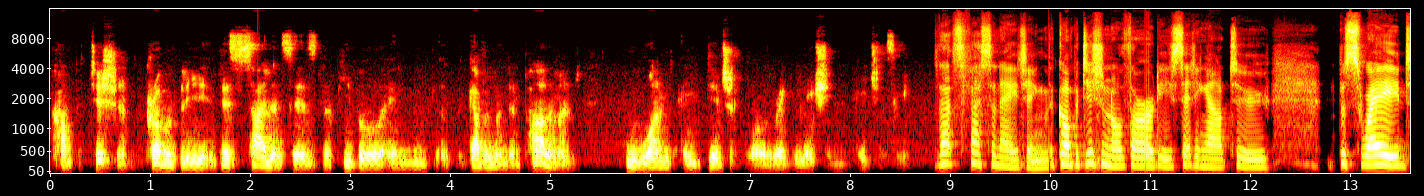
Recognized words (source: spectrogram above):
competition, probably this silences the people in government and parliament who want a digital regulation agency. That's fascinating. The competition authority setting out to persuade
